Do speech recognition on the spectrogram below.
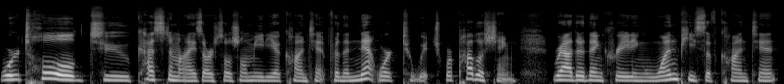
We're told to customize our social media content for the network to which we're publishing, rather than creating one piece of content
